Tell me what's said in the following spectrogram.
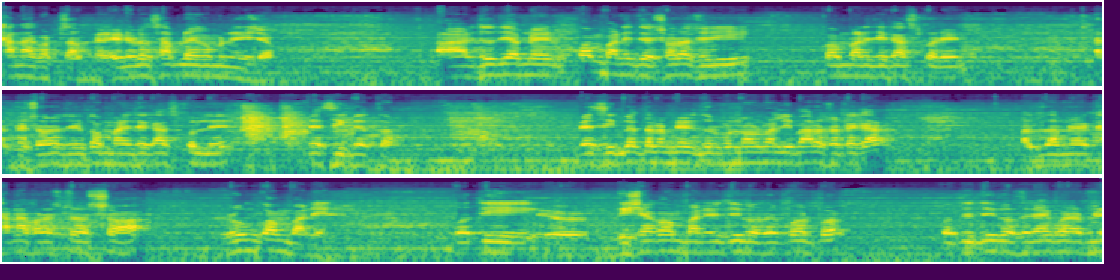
খানা খরচা আপনার। এটা হলো সাপ্লাই কোম্পানির হিসাব। আর যদি আপনার কোম্পানিতে সরাসরি কোম্পানিতে কাজ করেন, আপনার সরাসরি কোম্পানিতে কাজ করলে বেসিক বেতন। বেসিক বেতন আপনার ধরবো নর্মালি বারোশো টাকা অর্থাৎ আপনার খানা খরচ টরচ সহ রুম কোম্পানির প্রতি ভিসা কোম্পানির দুই বছর পর পর প্রতি দুই বছর একবার আপনি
